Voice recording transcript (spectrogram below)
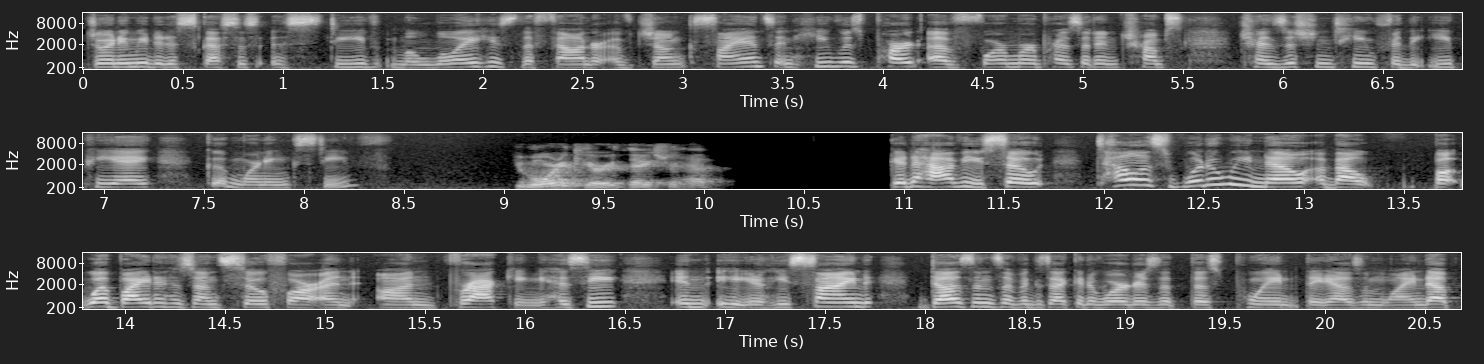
Joining me to discuss this is Steve Milloy. He's the founder of Junk Science, and he was part of former President Trump's transition team for the EPA. Good morning, Steve. Good morning, Carrie. Thanks for having me. Good to have you. So tell us, what do we know about what Biden has done so far on, on fracking? Has he, in, you know, he signed dozens of executive orders at this point. They has them lined up.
